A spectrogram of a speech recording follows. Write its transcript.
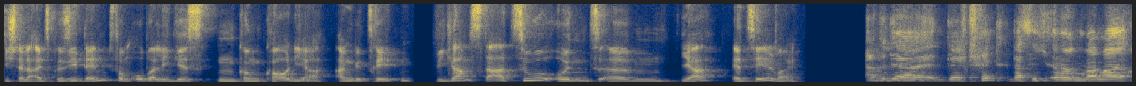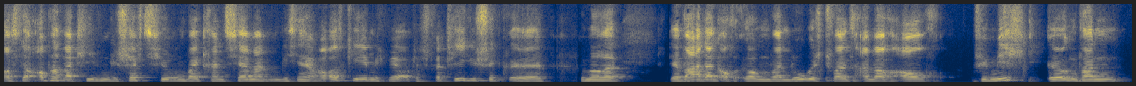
die Stelle als Präsident vom Oberligisten Concordia angetreten. Wie kam es dazu und ähm, ja, erzähl mal. Also der, der Schritt, dass ich irgendwann mal aus der operativen Geschäftsführung bei Transfermarkt ein bisschen herausgebe, mich mehr auf das Strategische äh, kümmere, der war dann auch irgendwann logisch, weil es einfach auch für mich irgendwann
